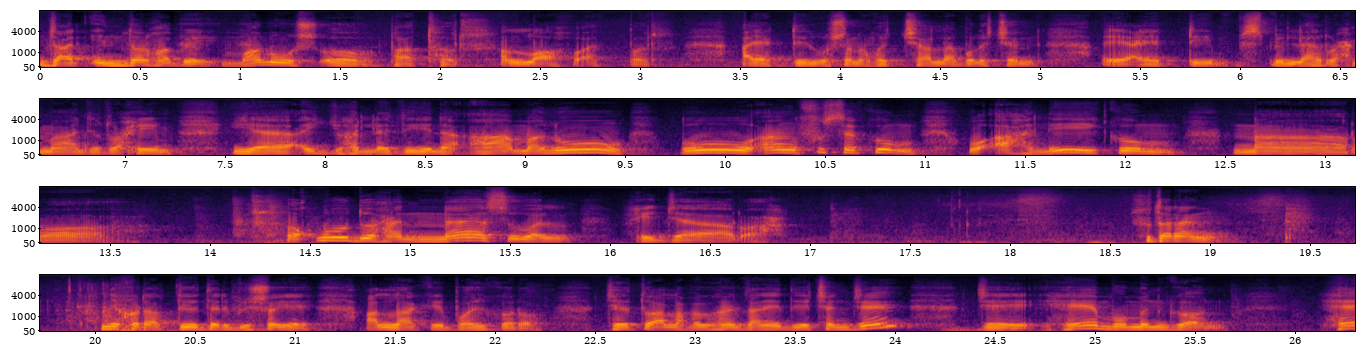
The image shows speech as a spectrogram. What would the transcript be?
যার ইন্ধন হবে মানুষ ও পাথর। আল্লাহ আকবর। শাস্তির ঘোষণা হচ্ছে, আল্লাহ বলেছেন এই আয়াতটি বিসমিল্লাহ রহমান রহিম। ইয়া আইহাল্লাদিন আমানু কু আংফুসাকুম ও আহলিকুম নার। অকুদুহান্নাস ওয়াল হিজারা। সুতরাং নিকটাত্মীয়দের বিষয়ে আল্লাহকে ভয় করো। যেহেতু আল্লাহ পাক জানিয়ে দিয়েছেন যে যে হে মোমিনগণ, হে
